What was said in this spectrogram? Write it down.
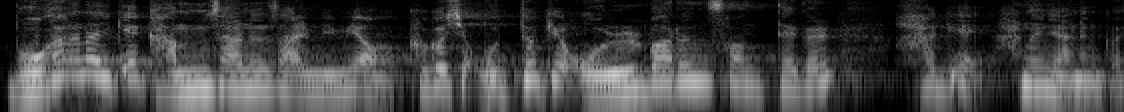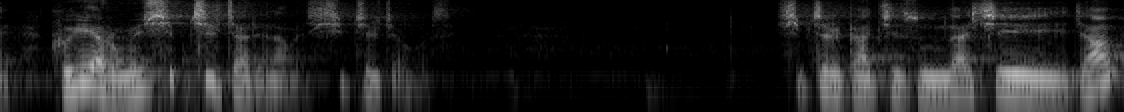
뭐가 하나님께 감사하는 삶이며 그것이 어떻게 올바른 선택을 하게 하느냐는 거예요. 그게 여러분 17절에 나와요. 17절 보세요. 10절 같이 씁니다. 시작.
